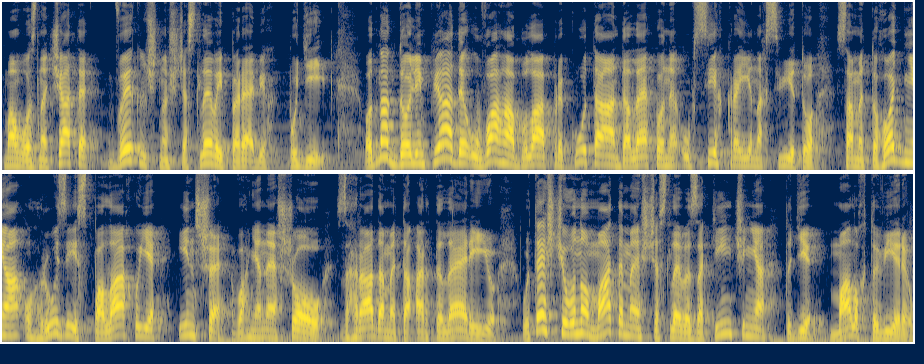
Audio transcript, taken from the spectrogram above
мав означати виключно щасливий перебіг подій. Однак до Олімпіади увага була прикута далеко не у всіх країнах світу. Саме того дня у Грузії спалахує інше вогняне шоу з градами та артилерією. У те, що воно матиме щасливе закінчення, тоді мало хто вірив.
